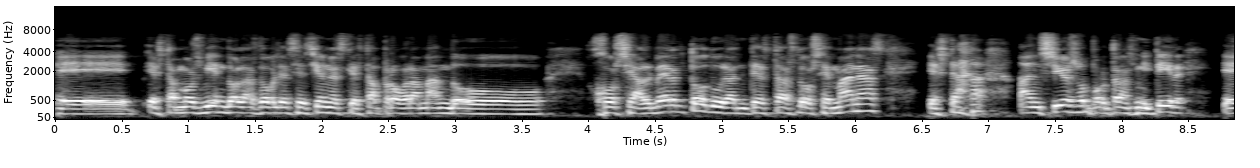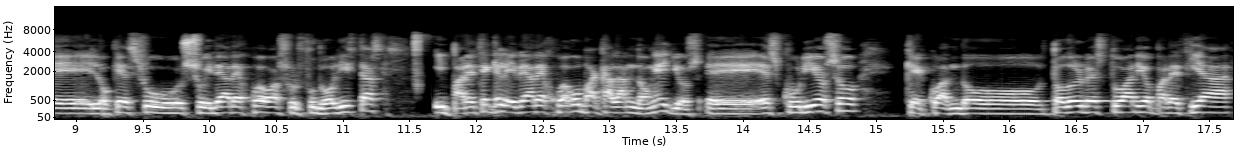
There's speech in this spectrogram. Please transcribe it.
Eh, estamos viendo las dobles sesiones que está programando José Alberto durante estas dos semanas. Está ansioso por transmitir eh, lo que es su, idea de juego a sus futbolistas y parece que la idea de juego va calando en ellos. es curioso que cuando todo el vestuario parecía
